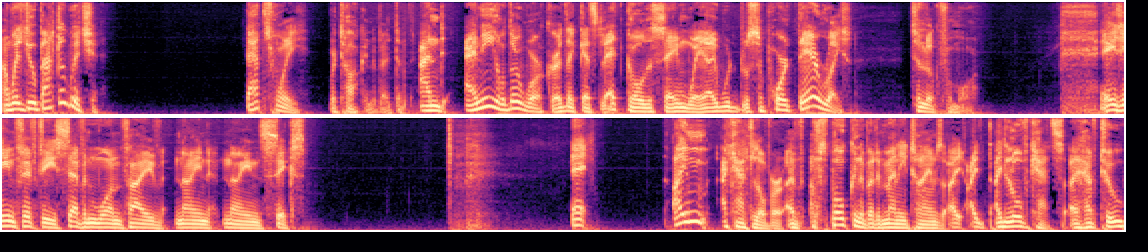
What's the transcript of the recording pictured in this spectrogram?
And we'll do battle with you. That's why we're talking about them. And any other worker that gets let go the same way, I would support their right to look for more. 1850 715 996. Eh, I'm a cat lover. I've, I've spoken about it many times. I, I, I love cats. I have two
